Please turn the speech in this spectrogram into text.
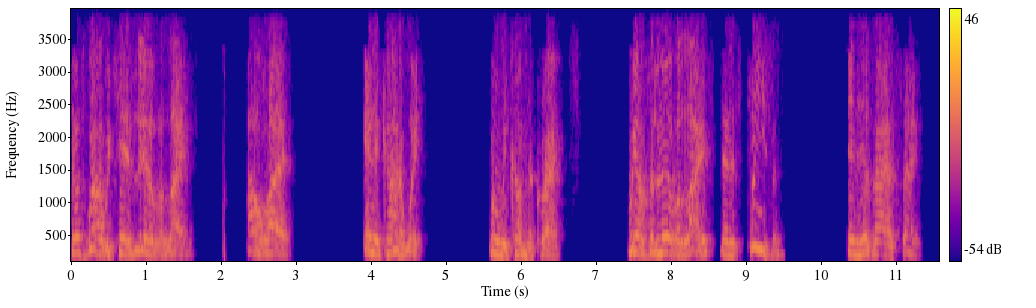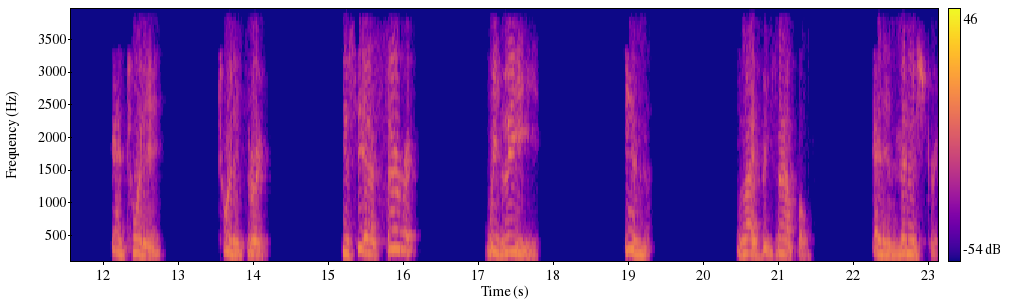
That's why we can't live a life, our life, any kind of way when we come to Christ. We have to live a life that is pleasing in his eyesight in 2023. You see, as servant, we lead in life example and in ministry.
